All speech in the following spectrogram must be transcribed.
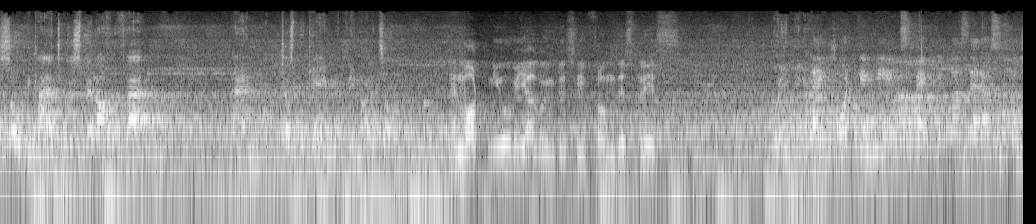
so we kind of took a spin off of that, and it just became a thing on its own. And what new we are going to see from this place? What do you mean? Like what can we expect? Because there are so much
